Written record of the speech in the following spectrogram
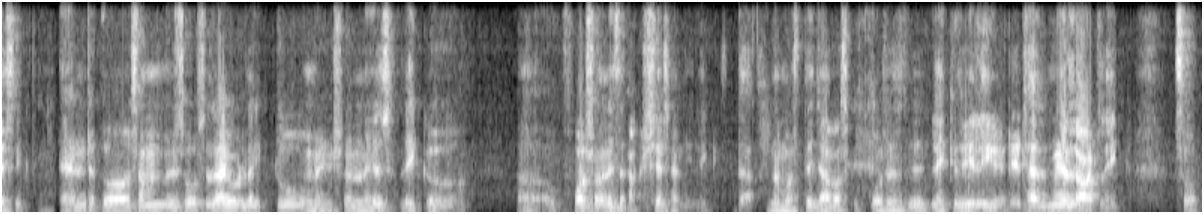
basic things and uh, some resources i would like to mention is like uh, uh, first one is Akshay Saini. Like the Namaste JavaScript course is like really good. It helped me a lot. Like so,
